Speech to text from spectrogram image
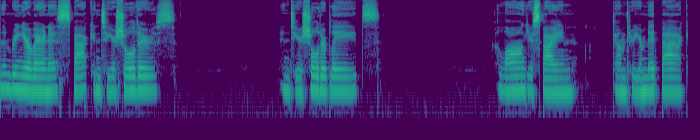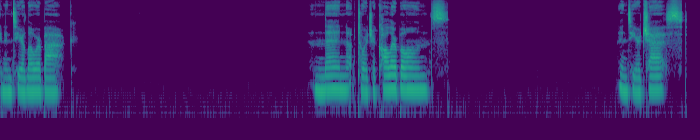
And then bring your awareness back into your shoulders, into your shoulder blades, along your spine, down through your mid back and into your lower back. and then up towards your collarbones, into your chest,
